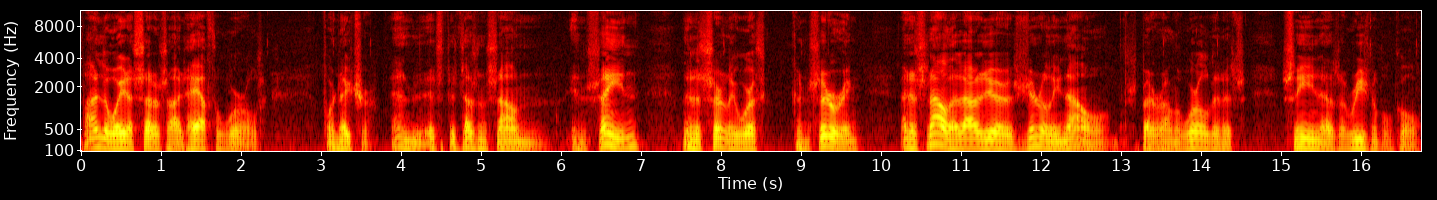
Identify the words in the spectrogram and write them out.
Find a way to set aside half the world for nature. And if it doesn't sound insane, then it's certainly worth considering. And it's now that idea is generally now spread around the world and it's seen as a reasonable goal.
